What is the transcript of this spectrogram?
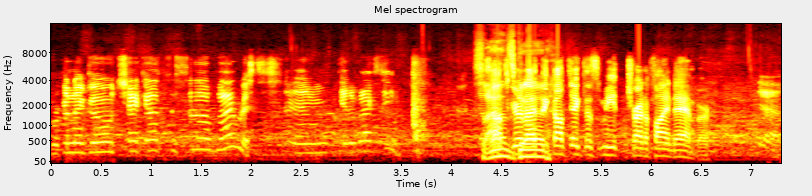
we're gonna go check out this uh, virus and get a vaccine. Sounds, Sounds good. good. I think I'll take this meat and try to find Amber. Yeah.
